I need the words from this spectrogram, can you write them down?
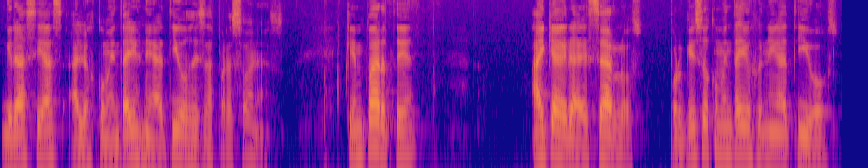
gracias a los comentarios negativos de esas personas que en parte hay que agradecerlos, porque esos comentarios negativos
